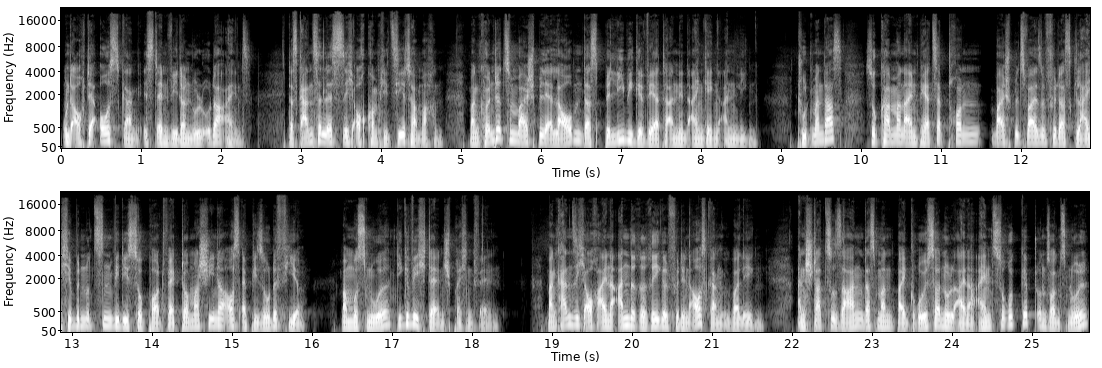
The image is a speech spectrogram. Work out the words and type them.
und auch der Ausgang ist entweder 0 oder 1. Das Ganze lässt sich auch komplizierter machen. Man könnte zum Beispiel erlauben, dass beliebige Werte an den Eingängen anliegen. Tut man das, so kann man ein Perzeptron beispielsweise für das gleiche benutzen wie die Support-Vektor-Maschine aus Episode 4. Man muss nur die Gewichte entsprechend wählen. Man kann sich auch eine andere Regel für den Ausgang überlegen. Anstatt zu sagen, dass man bei größer 0 eine 1 zurückgibt und sonst 0,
